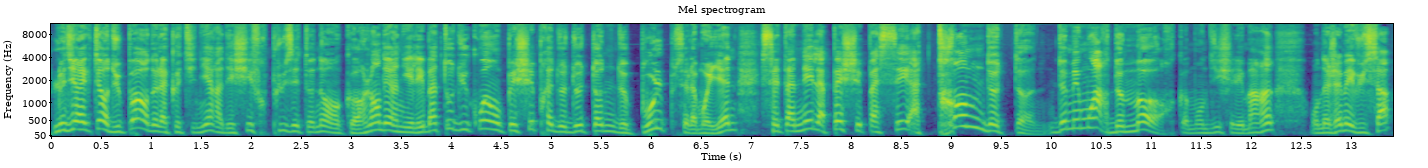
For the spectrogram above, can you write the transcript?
Le directeur du port de la Cotinière a des chiffres plus étonnants encore. L'an dernier, les bateaux du coin ont pêché près de 2 tonnes de poulpes, c'est la moyenne. Cette année, la pêche est passée à 32 tonnes. De mémoire de mort, comme on dit chez les marins, on n'a jamais vu ça.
